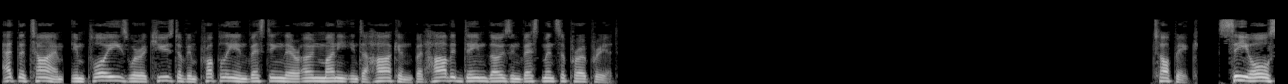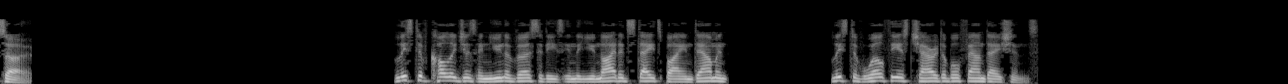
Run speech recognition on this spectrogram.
At the time, employees were accused of improperly investing their own money into Harken but Harvard deemed those investments appropriate. See also List of colleges and universities in the United States by endowment. List of wealthiest charitable foundations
